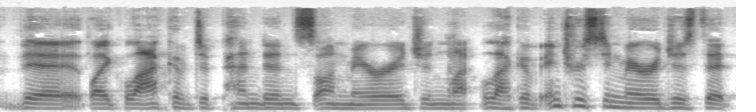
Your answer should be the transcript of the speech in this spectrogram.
the like lack of dependence on marriage and la- lack of interest in marriage is that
